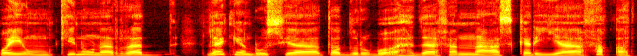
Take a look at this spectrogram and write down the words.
ويمكننا الرد لكن روسيا تضرب اهدافا عسكرية فقط.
